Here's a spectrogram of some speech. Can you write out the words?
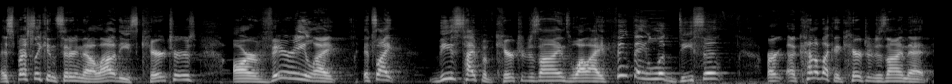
Especially considering that a lot of these characters are very like, it's like these type of character designs, while I think they look decent, are a, kind of like a character design that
